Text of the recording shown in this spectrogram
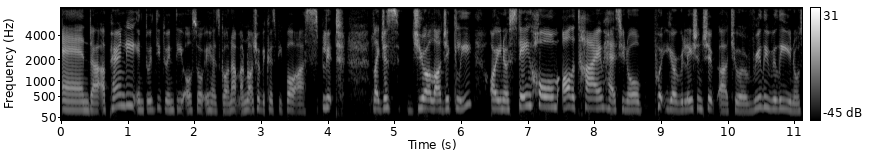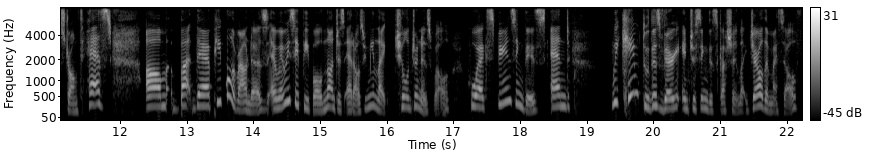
And uh, apparently in 2020 also it has gone up. I'm not sure because people are split, like just geologically, or you know, staying home all the time has you know put your relationship uh, to a really, really you know strong test. Um, but there are people around us, and when we say people, not just adults, we mean like children as well, who are experiencing this. And we came to this very interesting discussion, like Gerald and myself,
